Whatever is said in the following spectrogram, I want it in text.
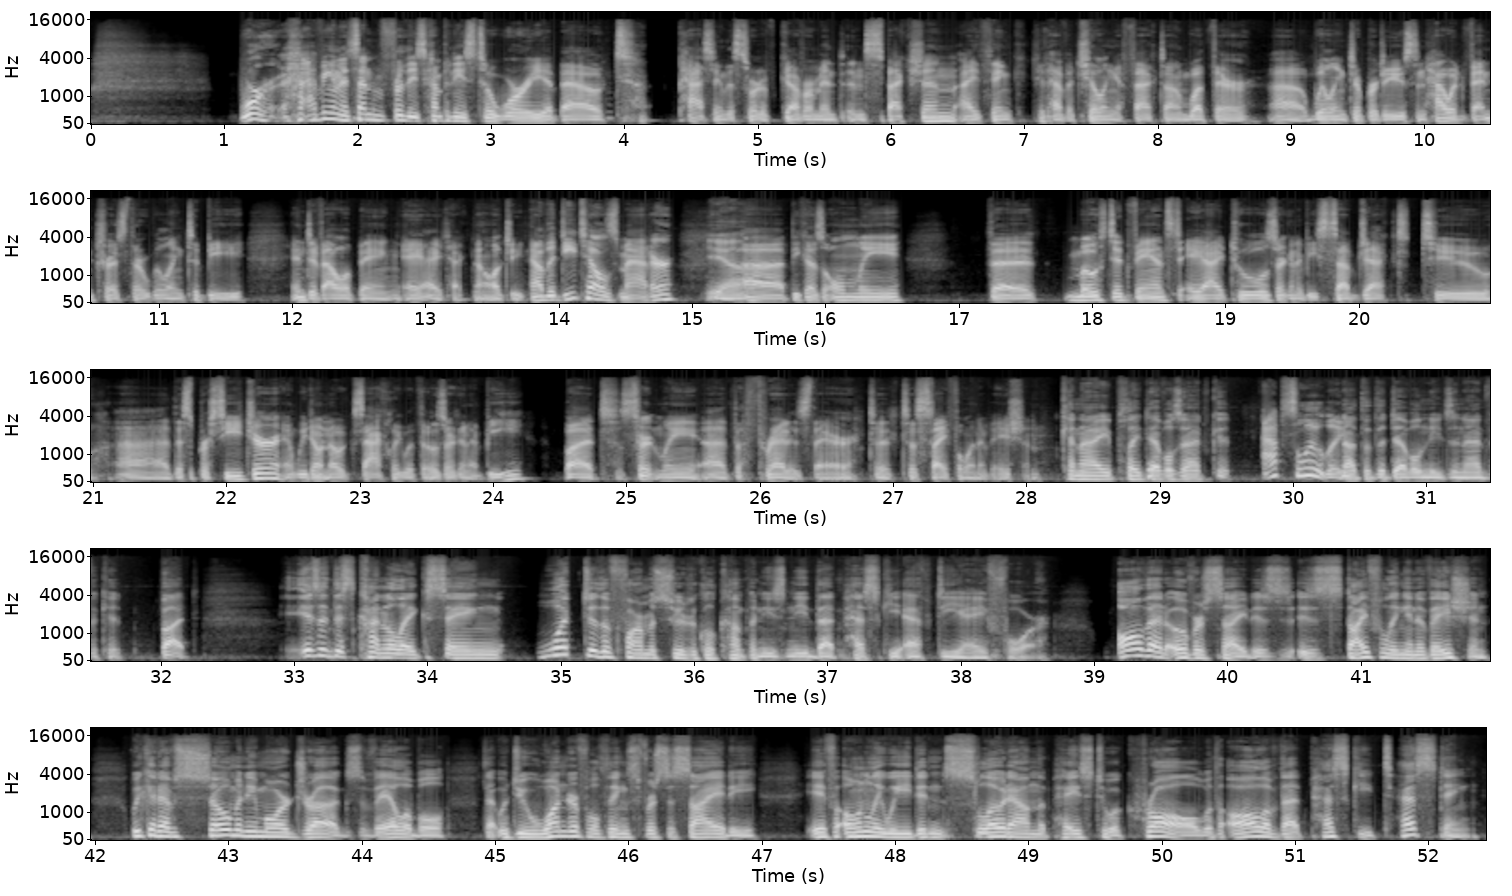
we're having an incentive for these companies to worry about passing this sort of government inspection, I think could have a chilling effect on what they're uh, willing to produce and how adventurous they're willing to be in developing AI technology. Now, the details matter, yeah, uh, because only the most advanced AI tools are going to be subject to uh, this procedure, and we don't know exactly what those are going to be. But certainly, uh, the threat is there to, to stifle innovation. Can I play devil's advocate? Absolutely. Not that the devil needs an advocate, but isn't this kind of like saying, what do the pharmaceutical companies need that pesky FDA for? All that oversight is, is stifling innovation. We could have so many more drugs available that would do wonderful things for society if only we didn't slow down the pace to a crawl with all of that pesky testing.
